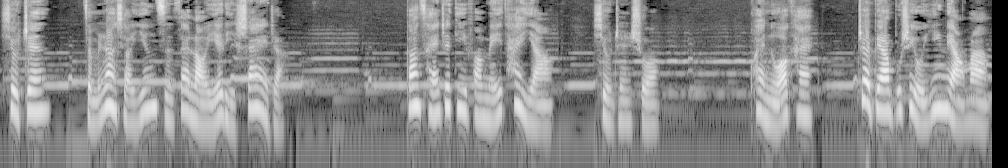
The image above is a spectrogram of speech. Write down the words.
秀珍，怎么让小英子在老爷里晒着？刚才这地方没太阳。”秀珍说：“快挪开，这边不是有阴凉吗？”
